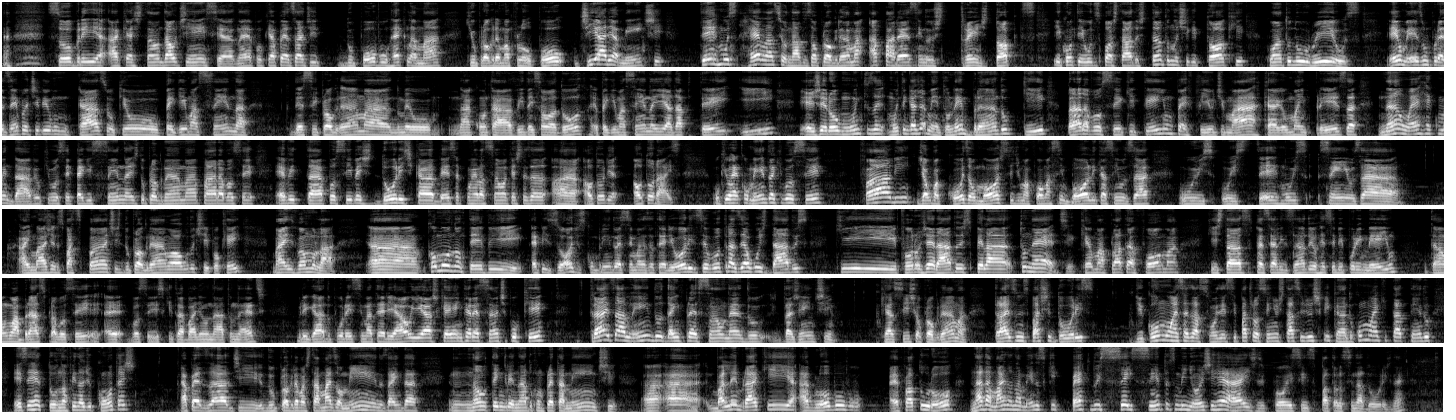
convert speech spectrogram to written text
sobre a questão da audiência, né, porque apesar de do povo reclamar que o programa flopou diariamente, termos relacionados ao programa aparecem nos trend topics e conteúdos postados tanto no TikTok quanto no Reels. Eu mesmo, por exemplo, eu tive um caso que eu peguei uma cena desse programa no meu na conta Vida em Salvador. Eu peguei uma cena e adaptei e, e gerou muito, muito engajamento. Lembrando que para você que tem um perfil de marca, uma empresa, não é recomendável que você pegue cenas do programa para você evitar possíveis dores de cabeça com relação a questões a, a, autorais. O que eu recomendo é que você fale de alguma coisa ou mostre de uma forma simbólica, sem usar os, os termos, sem usar a imagem dos participantes do programa ou algo do tipo, ok? Mas vamos lá. Uh, como não teve episódios cobrindo as semanas anteriores, eu vou trazer alguns dados que foram gerados pela Tuned, que é uma plataforma que está especializando. Eu recebi por e-mail então, um abraço para você, é, vocês que trabalham na Atunet. Obrigado por esse material e acho que é interessante porque traz além do, da impressão né, do, da gente que assiste ao programa, traz uns bastidores de como essas ações, esse patrocínio está se justificando, como é que está tendo esse retorno. Afinal de contas, apesar de do programa estar mais ou menos, ainda não ter engrenado completamente, a, vale lembrar que a Globo é, faturou nada mais, nada menos que perto dos 600 milhões de reais por esses patrocinadores, né?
